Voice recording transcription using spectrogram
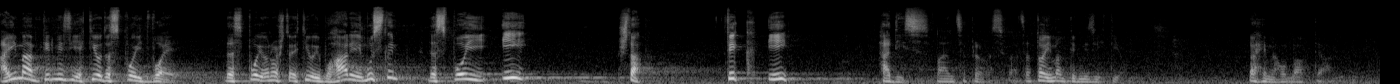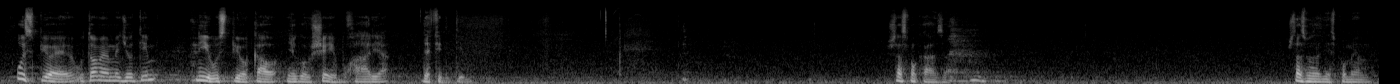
A imam tirmizi je htio da spoji dvoje. Da spoji ono što je htio i Buharija i muslim, da spoji i šta? Fik i hadis, lance prenosilaca. To imam tirmizi htio. Rahimahullah ta'ala. Uspio je u tome, međutim, nije uspio kao njegov šejh Buharija definitivno. Šta smo kazali? Šta smo zadnje spomenuli?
